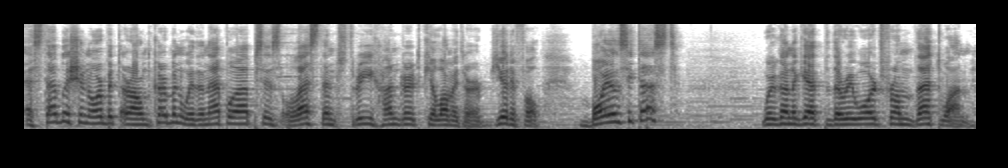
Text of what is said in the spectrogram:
Establish an orbit around Kerbin with an apoapsis less than 300 kilometer. Beautiful. Buoyancy test? We're gonna get the reward from that one.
